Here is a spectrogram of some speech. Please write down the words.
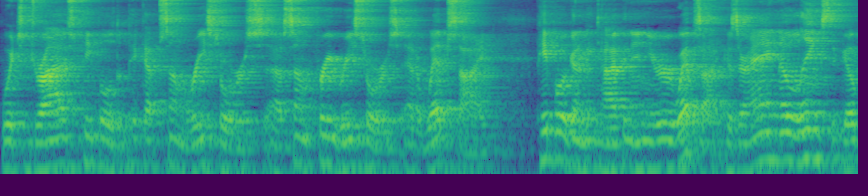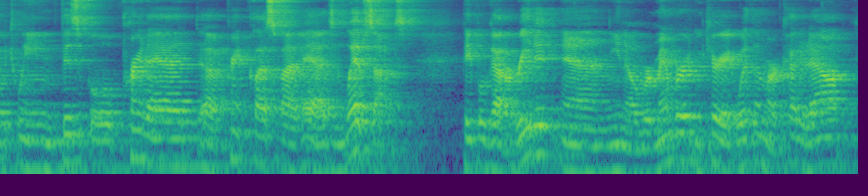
which drives people to pick up some resource, uh, some free resource at a website, people are going to be typing in your website because there ain't no links that go between physical print ad, uh, print classified ads and websites. People got to read it and you know remember it and carry it with them or cut it out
